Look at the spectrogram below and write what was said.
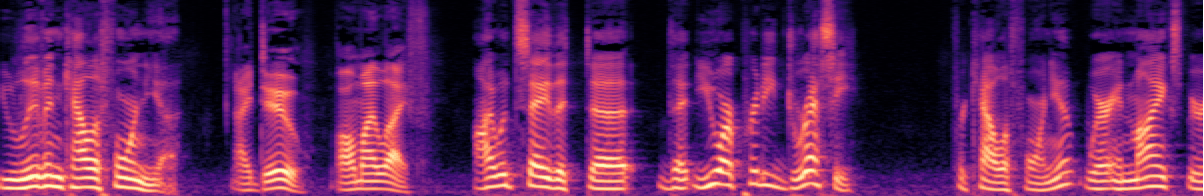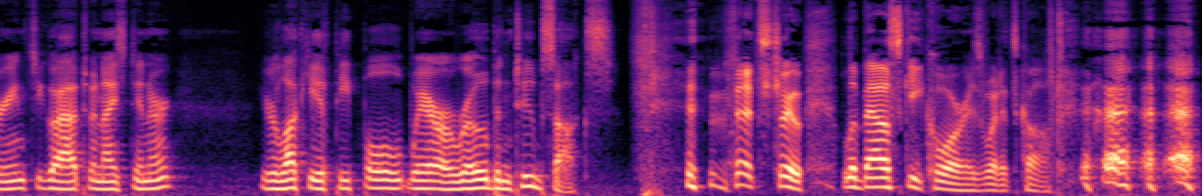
You live in California. I do, all my life. I would say that uh, that you are pretty dressy for California, where in my experience, you go out to a nice dinner, you're lucky if people wear a robe and tube socks. That's true. Lebowski core is what it's called.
